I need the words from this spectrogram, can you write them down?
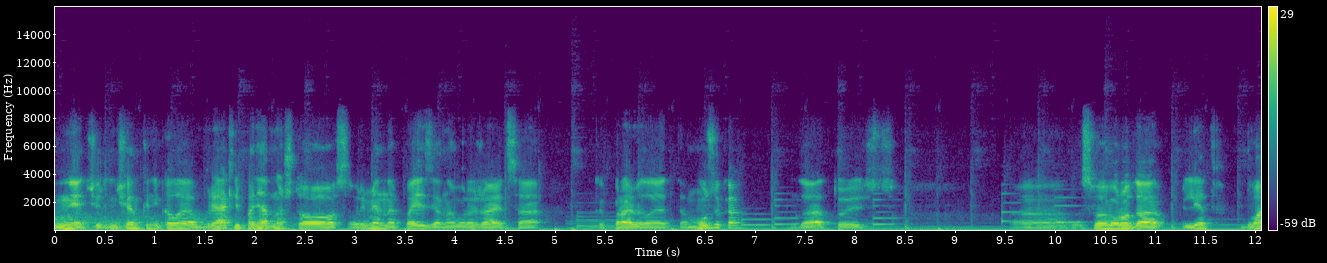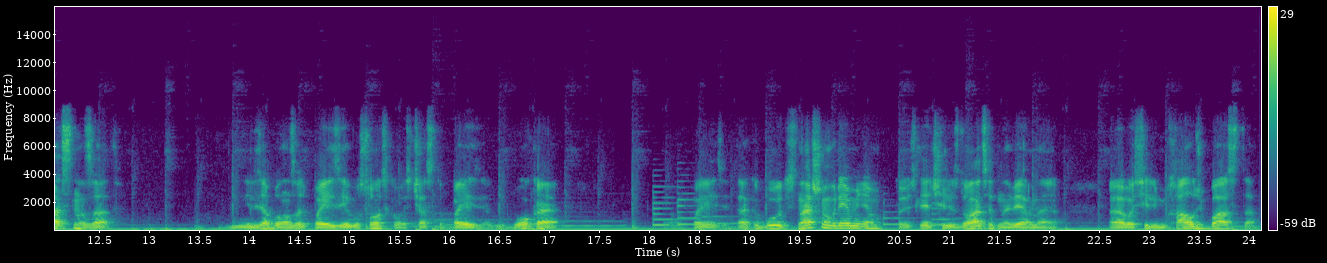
Нет, Чередниченко Николая вряд ли. Понятно, что современная поэзия, она выражается, как правило, это музыка, да, то есть э, своего рода лет 20 назад нельзя было назвать поэзией Высоцкого, сейчас это поэзия глубокая, поэзии. Так и будет с нашим временем, то есть лет через 20, наверное, э, Василий Михайлович Баста,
